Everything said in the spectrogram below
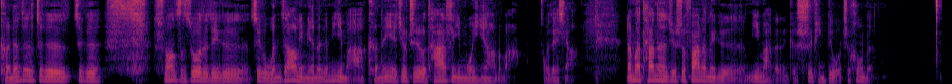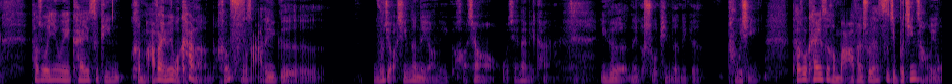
可能这这个这个双子座的这个这个文章里面那个密码，可能也就只有他是一模一样的吧。我在想，那么他呢，就是发了那个密码的那个视频给我之后呢，他说因为开一次屏很麻烦，因为我看了很复杂的一个五角星的那样的一个，好像我现在没看一个那个锁屏的那个图形。他说开一次很麻烦，所以他自己不经常用，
